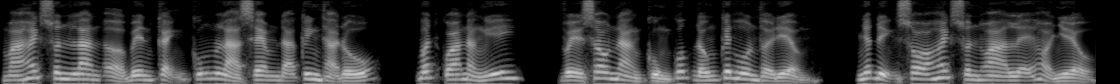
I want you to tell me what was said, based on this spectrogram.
Mà Hách Xuân Lan ở bên cạnh cũng là xem đã kinh thả đố, bất quá nàng nghĩ, về sau nàng cùng quốc đống kết hôn thời điểm, nhất định so Hách Xuân Hoa lễ hỏi nhiều.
